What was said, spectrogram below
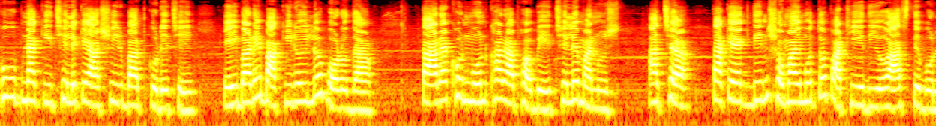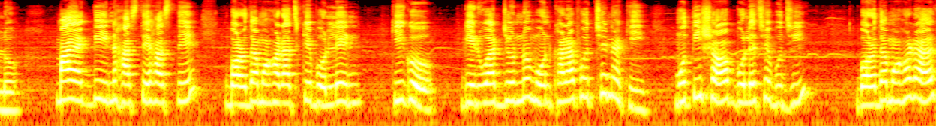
খুব নাকি ছেলেকে আশীর্বাদ করেছে। এইবারে বাকি রইল বড়দা। তার এখন মন খারাপ হবে, ছেলে মানুষ। আচ্ছা তাকে একদিন সময় মতো পাঠিয়ে দিও, আসতে বলো। মা একদিন হাসতে হাসতে বড়দা মহারাজকে বললেন কি গো? গেরুয়ার জন্য মন খারাপ হচ্ছে নাকি? মতি সব বলেছে বুঝি। বরদা মহারাজ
